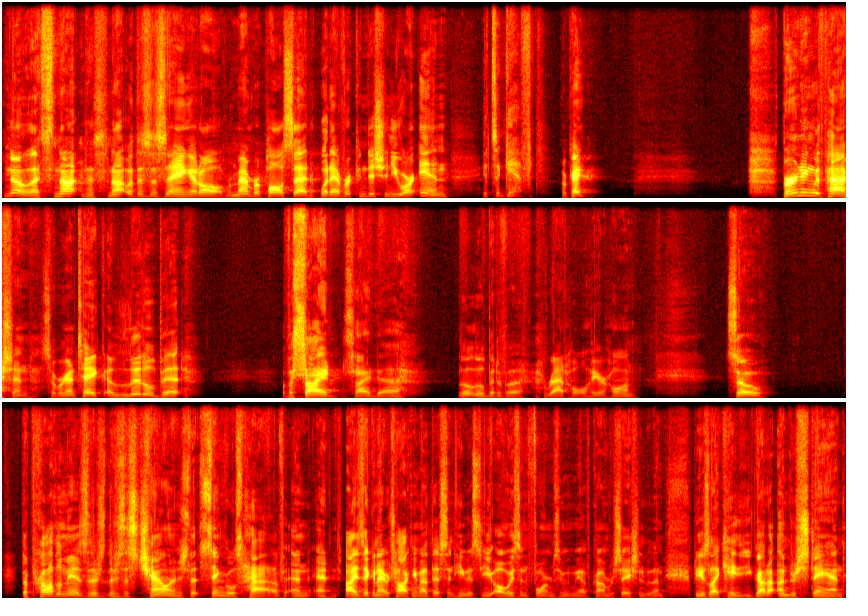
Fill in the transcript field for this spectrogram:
No, that's not, that's not what this is saying at all. Remember, Paul said, whatever condition you are in, it's a gift, okay? Burning with passion. So we're going to take a little bit of a side, side, uh, little, little bit of a rat hole here. Hold on. So the problem is there's, there's this challenge that singles have, and, and Isaac and I were talking about this, and he, was, he always informs me when we have conversations with him. But he's like, hey, you got to understand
